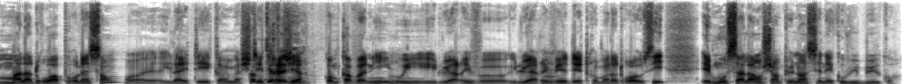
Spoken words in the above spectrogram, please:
maladroit pour l'instant. Euh, il a été quand même acheté très cher, comme Cavani. Mm. Oui, il lui arrive, euh, il lui mm. d'être maladroit aussi. Et Moussala en championnat, ce n'est qu'au 8 buts, quoi.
